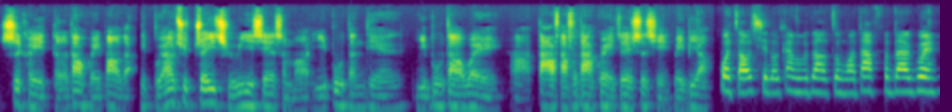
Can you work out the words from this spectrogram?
是可以得到回报的。你不要去追求一些什么一步登天、一步到位啊，大大富大贵这些事情，没必要。我早起都干不到，怎么大富大贵？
